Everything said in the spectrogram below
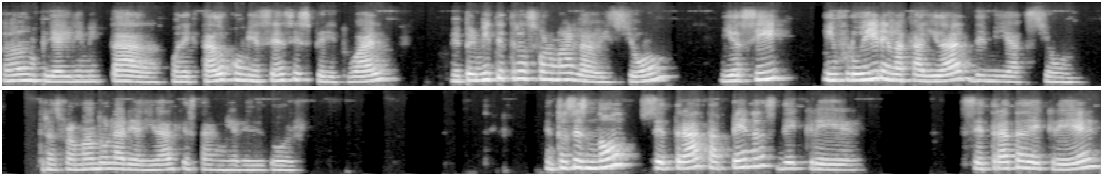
amplia y limitada, conectado con mi esencia espiritual, me permite transformar la visión y así influir en la calidad de mi acción, transformando la realidad que está a mi alrededor. Entonces no se trata apenas de creer, se trata de creer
